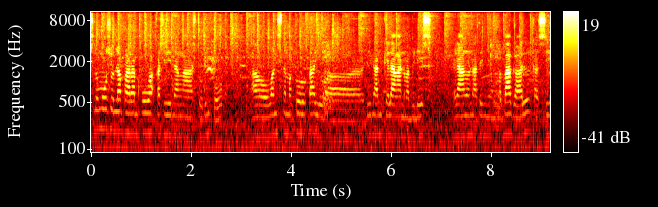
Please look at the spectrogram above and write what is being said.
slow motion lang para makuha kasi ng uh, student ko. Uh, once na magturo tayo uh, di natin kailangan na mabilis kailangan natin yung mabagal kasi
